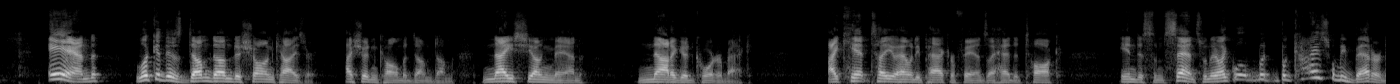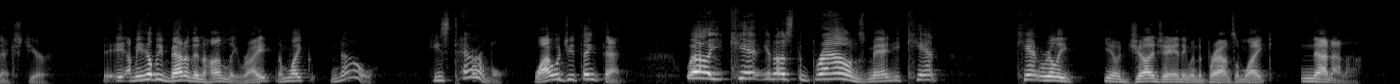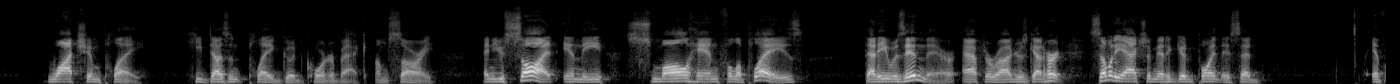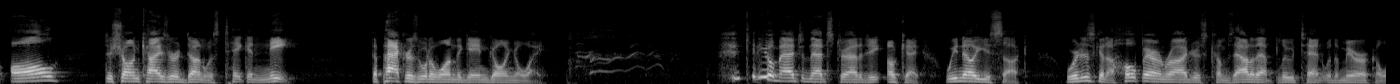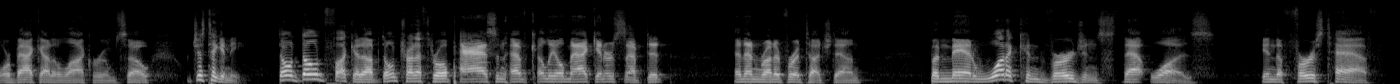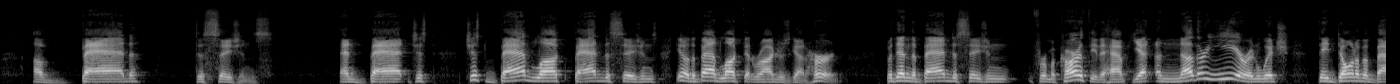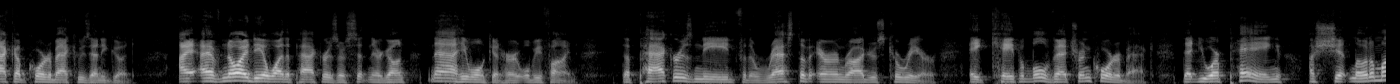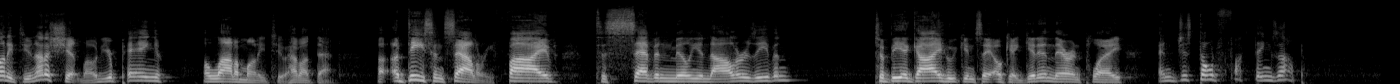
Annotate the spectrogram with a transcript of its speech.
and look at this dum dum DeShone Kizer. I shouldn't call him a dum dum. Nice young man, not a good quarterback. I can't tell you how many Packer fans I had to talk into some sense when they're like, well, but, but Kizer will be better next year. I mean, he'll be better than Hundley, right? I'm like, no, he's terrible. Why would you think that? Well, you can't, you know, it's the Browns, man. You can't can't really, you know, judge anything with the Browns. I'm like, no, no, no. Watch him play. He doesn't play good quarterback. I'm sorry. And you saw it in the small handful of plays that he was in there after Rodgers got hurt. Somebody actually made a good point. They said, if all DeShone Kizer had done was take a knee, the Packers would have won the game going away. Can you imagine that strategy? Okay, we know you suck. We're just going to hope Aaron Rodgers comes out of that blue tent with a miracle or back out of the locker room. So just take a knee. Don't don't fuck it up. Don't try to throw a pass and have Khalil Mack intercept it and then run it for a touchdown. But man, what a convergence that was in the first half of bad decisions and bad just just bad luck, bad decisions. You know, the bad luck that Rodgers got hurt. But then the bad decision for McCarthy to have yet another year in which they don't have a backup quarterback who's any good. I, I have no idea why the Packers are sitting there going, nah, he won't get hurt. We'll be fine. The Packers need for the rest of Aaron Rodgers' career a capable veteran quarterback that you are paying a shitload of money to. Not a shitload, you're paying a lot of money to. How about that? A, a decent salary, five to seven million dollars even to be a guy who can say, okay, get in there and play and just don't fuck things up.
